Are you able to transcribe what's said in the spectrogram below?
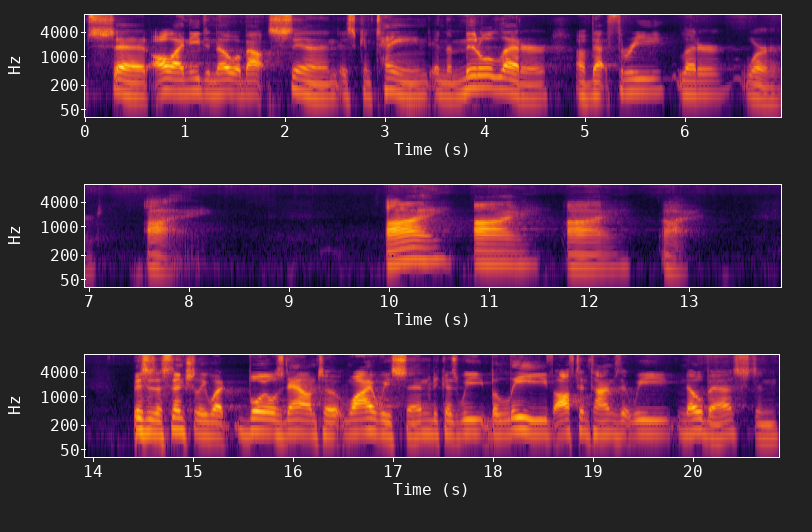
said, All I need to know about sin is contained in the middle letter of that three letter word I. I, I, I, I. This is essentially what boils down to why we sin, because we believe oftentimes that we know best, and,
